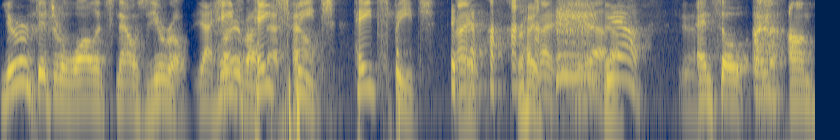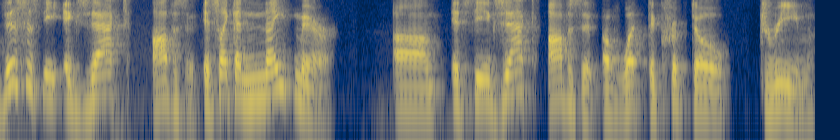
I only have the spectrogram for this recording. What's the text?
your digital wallet's now zero. Yeah. Hate, hate that, speech. Pal. Hate speech. Right. right. right. Yeah. yeah. yeah. And so um, this is the exact opposite. It's like a nightmare um, it's the exact opposite of what the crypto dream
